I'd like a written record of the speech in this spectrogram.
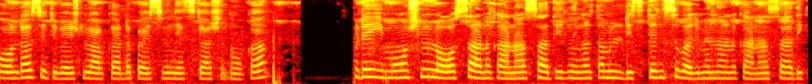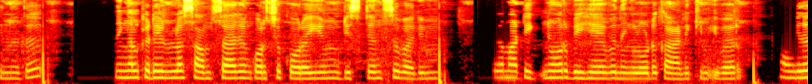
കോണ്ടാക്ട് സിറ്റുവേഷനിലുള്ള ആൾക്കാരുടെ പേഴ്സണൽ നെസ്റ്റ് ആഷൻ നോക്കാം. ഇവിടെ ഇമോഷണൽ ലോസ് ആണ് കാണാൻ സാധിക്കുന്നത്. നിങ്ങൾ തമ്മിൽ ഡിസ്റ്റൻസ് വരുമെന്നാണ് കാണാൻ സാധിക്കുന്നത്. നിങ്ങൾക്കിടയിലുള്ള സംസാരം കുറച്ച് കുറയും ഡിസ്റ്റൻസ് വരും. പൂർണമായിട്ട് ഇഗ്നോർ ബിഹേവ് നിങ്ങളോട് കാണിക്കും ഇവർ. ഭയങ്കര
